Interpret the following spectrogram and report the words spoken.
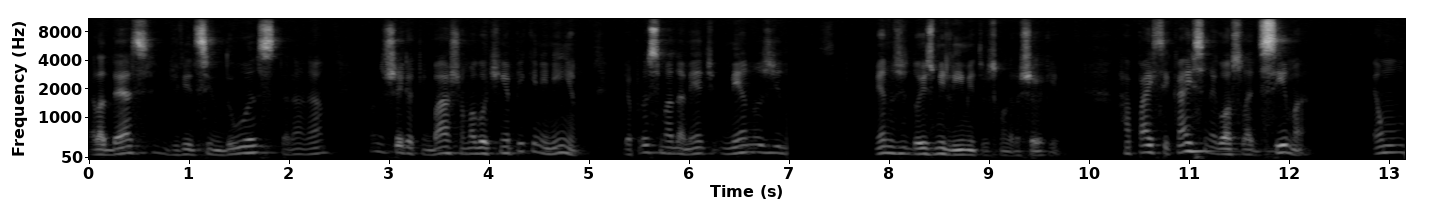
Ela desce, divide-se em duas. Tarará. Quando chega aqui embaixo, é uma gotinha pequenininha, de aproximadamente menos de, menos de 2 milímetros quando ela chega aqui. Rapaz, se cai esse negócio lá de cima, é um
